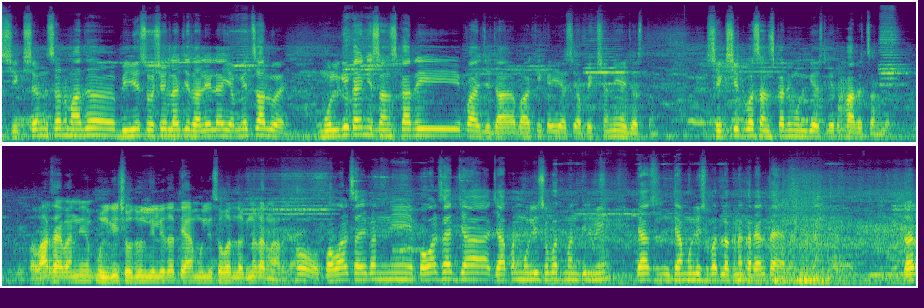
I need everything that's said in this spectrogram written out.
शिक्षण सर माझं बी ए सोशियोलॉजी झालेलं आहे एम ए चालू आहे. मुलगी काही नाही संस्कारी पाहिजे जा बाकी काही अशी अपेक्षा नाही आहे जास्त. शिक्षित व संस्कारी मुलगी असली तर फारच चांगलं पवार साहेबांनी मुलगी शोधून दिली तर त्या मुलीसोबत लग्न करणार का? हो पवार साहेबांनी पवार साहेब ज्या ज्या पण मुलीसोबत म्हणतील मी त्या त्या मुलीसोबत लग्न करायला तयार आहे. तर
